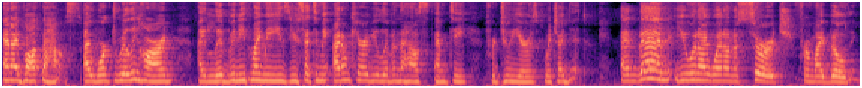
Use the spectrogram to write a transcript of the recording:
And I bought the house. I worked really hard. I lived beneath my means. You said to me, I don't care if you live in the house empty for two years, which I did. And then you and I went on a search for my building.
